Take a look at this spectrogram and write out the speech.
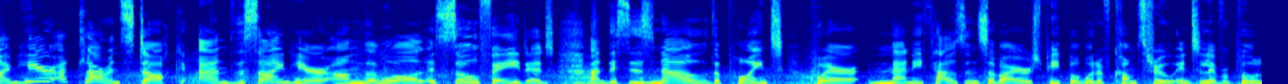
I'm here at Clarence Dock, and the sign here on the wall is so faded. And this is now the point where many thousands of Irish people would have come through into Liverpool.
